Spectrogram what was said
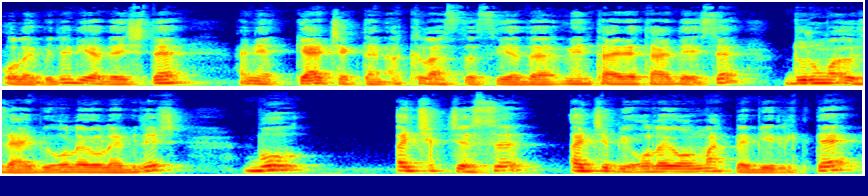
olabilir ya da işte hani gerçekten akıl hastası ya da mental retarde ise duruma özel bir olay olabilir. Bu açıkçası acı bir olay olmakla birlikte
